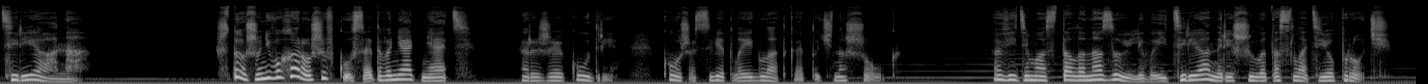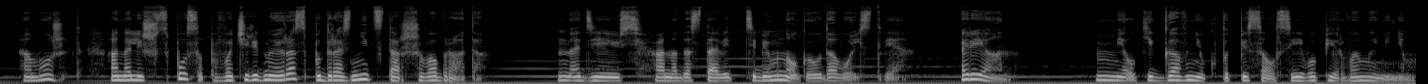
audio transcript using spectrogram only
Тириана. Что ж, у него хороший вкус, этого не отнять. Рыжие кудри, кожа светлая и гладкая, точно шелк. Видимо, стала назойливой, и Тириана решил отослать ее прочь. А может, она лишь способ в очередной раз подразнить старшего брата. Надеюсь, она доставит тебе много удовольствия. Риан. Мелкий говнюк подписался его первым именем.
